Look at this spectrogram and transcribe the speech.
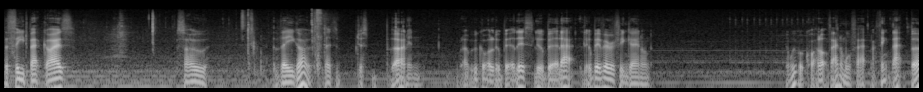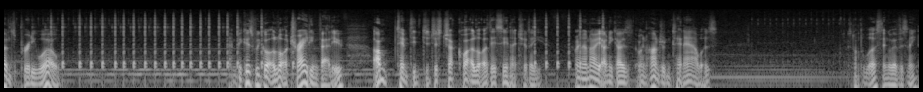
the feedback, guys. So there you go. Let's just burning. We've got a little bit of this, a little bit of that, a little bit of everything going on. And we've got quite a lot of animal fat. I think that burns pretty well. And because we've got a lot of trading value, I'm tempted to just chuck quite a lot of this in actually. I mean, I know it only goes, I mean, 110 hours. It's not the worst thing I've ever seen.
